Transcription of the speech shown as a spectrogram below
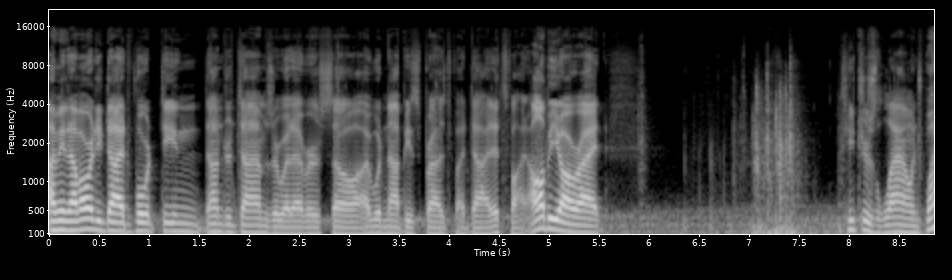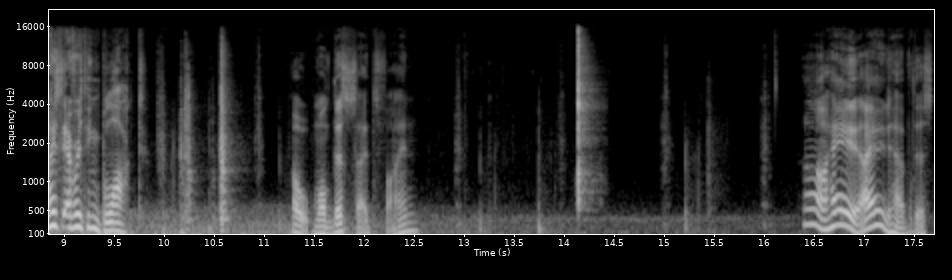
I mean, I've already died 1,400 times or whatever, so I would not be surprised if I died. It's fine. I'll be alright. Teacher's lounge. Why is everything blocked? Oh, well, this side's fine. Oh, hey, I have this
